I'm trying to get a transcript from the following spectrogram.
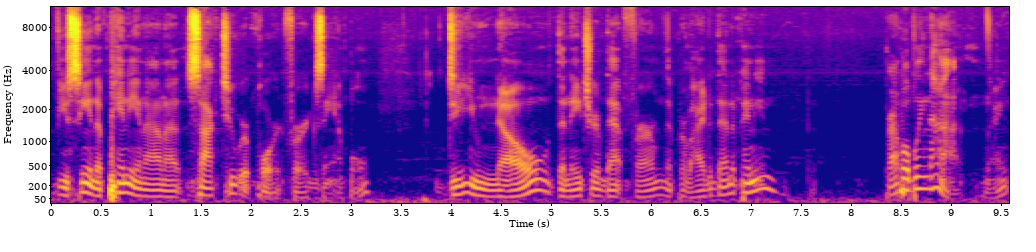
If you see an opinion on a SOC 2 report, for example, do you know the nature of that firm that provided that opinion? Probably not, right?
